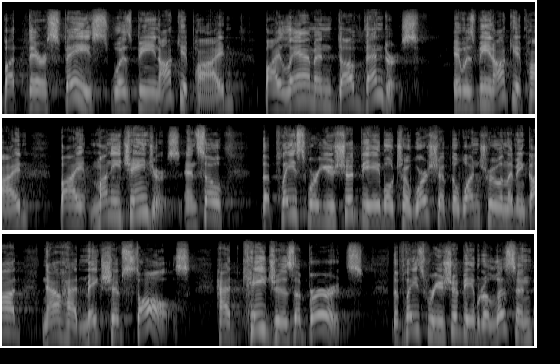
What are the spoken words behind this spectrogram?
but their space was being occupied by lamb and dove vendors. It was being occupied by money changers. And so the place where you should be able to worship the one true and living God now had makeshift stalls, had cages of birds. The place where you should be able to listen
